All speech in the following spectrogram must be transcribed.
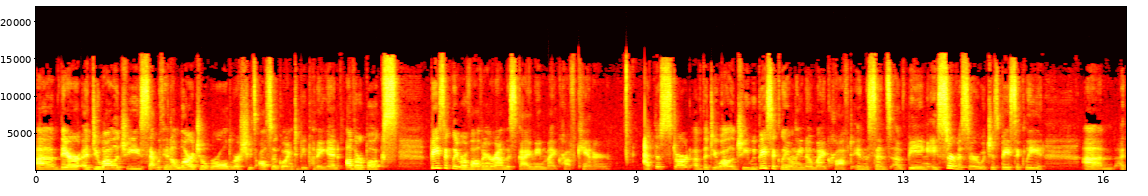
Um, they're a duology set within a larger world where she's also going to be putting in other books, basically revolving around this guy named Mycroft Canner. At the start of the duology, we basically only know Mycroft in the sense of being a servicer, which is basically um, a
